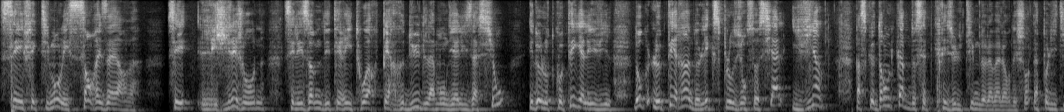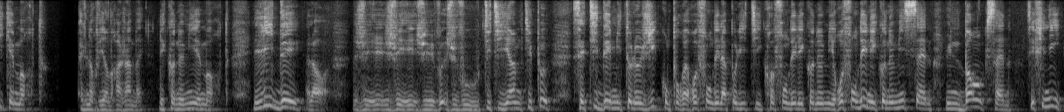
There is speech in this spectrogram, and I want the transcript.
C'est effectivement les sans réserve. C'est les gilets jaunes, c'est les hommes des territoires perdus de la mondialisation, et de l'autre côté, il y a les villes. Donc le terrain de l'explosion sociale, il vient. Parce que dans le cadre de cette crise ultime de la valeur des champs, la politique est morte elle ne reviendra jamais. L'économie est morte. L'idée, alors je vais, je, vais, vous titiller un petit peu, cette idée mythologique qu'on pourrait refonder la politique, refonder l'économie, refonder une économie saine, une banque saine, c'est fini.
